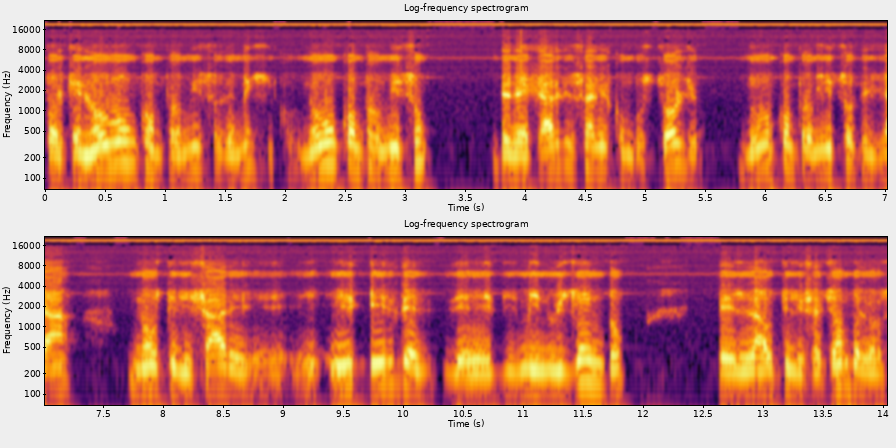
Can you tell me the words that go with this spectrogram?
porque no hubo un compromiso de México, no hubo un compromiso de dejar de usar el combustorio, no hubo compromiso de ya no utilizar, eh, y ir de, disminuyendo eh, la utilización de los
